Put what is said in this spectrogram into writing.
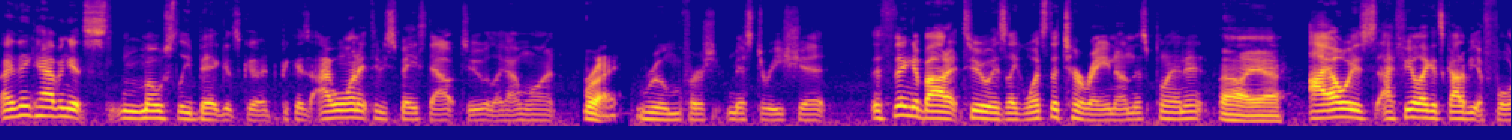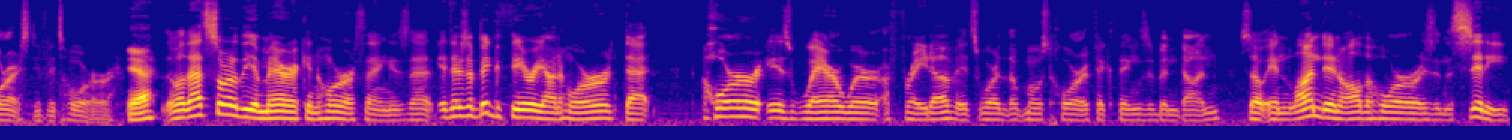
I think having it mostly big is good because I want it to be spaced out too. Like I want Right. room for mystery shit. The thing about it too is like, what's the terrain on this planet? Oh yeah. I always I feel like it's got to be a forest if it's horror. Yeah. Well, that's sort of the American horror thing. Is that there's a big theory on horror that horror is where we're afraid of. It's where the most horrific things have been done. So in London, all the horror is in the city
